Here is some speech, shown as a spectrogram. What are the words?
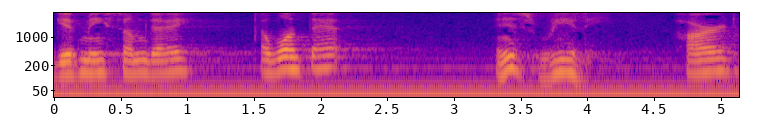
give me someday. I want that. And it's really hard.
